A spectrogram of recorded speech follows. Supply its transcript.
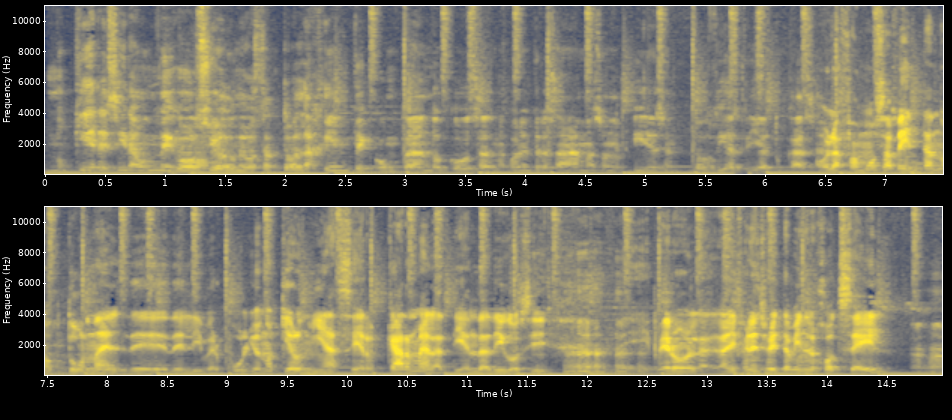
no quieres ir a un negocio No. donde va a estar toda la gente comprando cosas. Mejor entras a Amazon, lo pides en dos días, te llega a tu casa. O la famosa venta nocturna de, de- Liverpool. Yo no quiero ni acercarme a la tienda, digo, sí. Pero la, la diferencia ahorita viene el hot sale. Ajá.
